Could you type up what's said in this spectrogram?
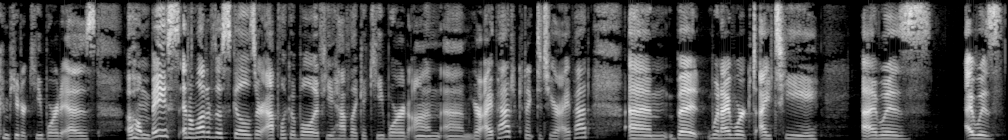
computer keyboard as a home base. And a lot of those skills are applicable if you have like a keyboard on um, your iPad connected to your iPad. Um, but when I worked IT, I was, I was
